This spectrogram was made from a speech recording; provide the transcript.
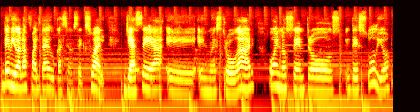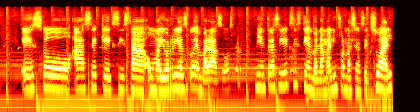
debido a la falta de educación sexual, ya sea eh, en nuestro hogar o en los centros de estudio. Esto hace que exista un mayor riesgo de embarazos. Mientras sigue existiendo la mala información sexual,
